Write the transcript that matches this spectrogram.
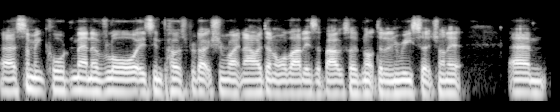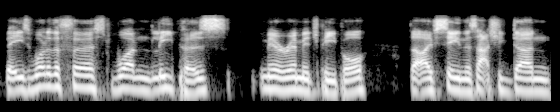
Uh, something called Men of Law is in post production right now. I don't know what that is about, because I've not done any research on it. Um, but he's one of the first one leapers, mirror image people that I've seen that's actually done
